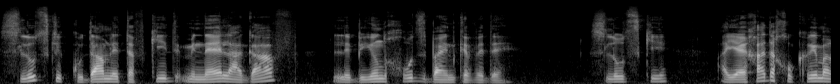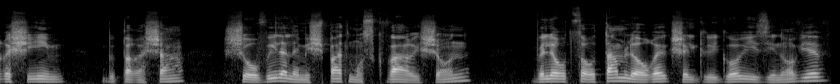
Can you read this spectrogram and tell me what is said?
סלוצקי קודם לתפקיד מנהל האגף לביון חוץ ב-NKVD. סלוצקי היה אחד החוקרים הראשיים בפרשה שהובילה למשפט מוסקבה הראשון ולהוצאותם להורג של גריגורי זינובייב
